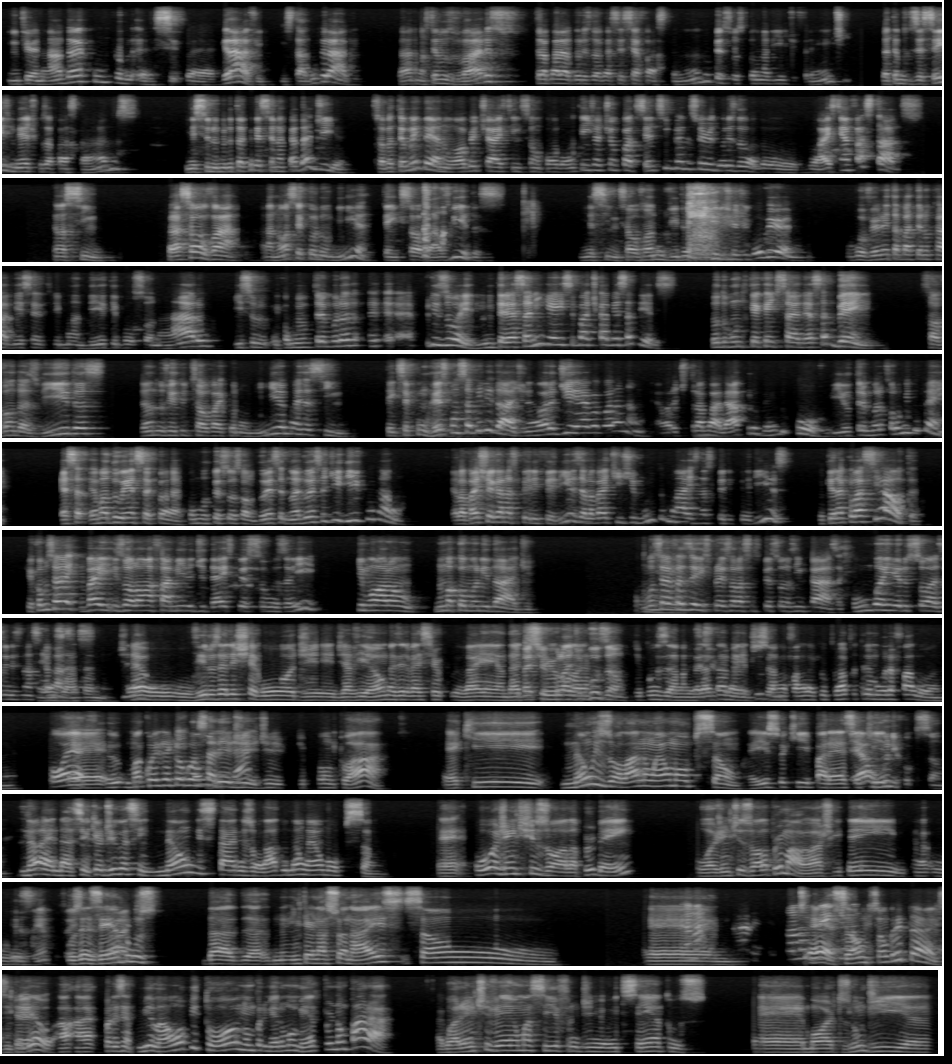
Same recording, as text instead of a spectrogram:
internada com é, é, grave, estado grave, tá? Nós temos vários trabalhadores do HC se afastando, pessoas que estão na linha de frente. Já temos 16 médicos afastados. E esse número está crescendo a cada dia. Só para ter uma ideia, no Albert Einstein em São Paulo ontem já tinham 450 servidores do, do, do Einstein afastados. Então, assim, para salvar a nossa economia, tem que salvar as vidas. E, assim, salvando vidas política de governo. O governo está batendo cabeça entre Mandetta e Bolsonaro. Isso, como o Tremura é, é, frisou aí, não interessa a ninguém se bate cabeça deles. Todo mundo quer que a gente saia dessa bem, salvando as vidas, dando um jeito de salvar a economia, mas assim, tem que ser com responsabilidade, não é hora de ego agora não, é hora de trabalhar para o bem do povo. E o Tremora falou muito bem. Essa é uma doença, como as pessoas falam, doença não é doença de rico não. Ela vai chegar nas periferias, ela vai atingir muito mais nas periferias do que na classe alta. Porque como você vai isolar uma família de 10 pessoas aí que moram numa comunidade? Como você vai uhum. fazer isso para isolar essas pessoas em casa? Com um banheiro só, às vezes, nas casas? Exatamente. É, o, o, vírus ele chegou de, de avião, mas ele vai, vai andar ele vai de circular de busão. De busão, exatamente. Isso é uma fala que o próprio Tremora falou, né? É, uma coisa que eu gostaria de, de, de, pontuar é que não isolar não é uma opção. É isso que parece é que... É a única opção. Não, é, assim, que eu digo assim, não estar isolado não é uma opção. É, ou a gente isola por bem, ou a gente isola por mal. Eu acho que tem uh, o, exemplos os exemplos da, da, internacionais são é, é são, são gritantes, entendeu? É. A, a, por exemplo, Milão optou num primeiro momento por não parar. Agora a gente vê uma cifra de 800 é, mortos num dia.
